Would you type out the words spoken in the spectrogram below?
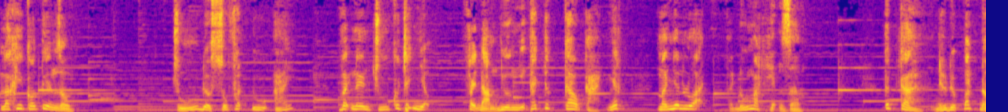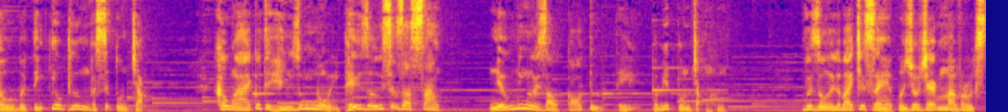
là khi có tiền rồi chú được số phận ưu ái. Vậy nên chú có trách nhiệm phải đảm đương những thách thức cao cả nhất mà nhân loại phải đối mặt hiện giờ. Tất cả đều được bắt đầu bởi tình yêu thương và sự tôn trọng. Không ai có thể hình dung nổi thế giới sẽ ra sao nếu những người giàu có tử tế và biết tôn trọng hơn. Vừa rồi là bài chia sẻ của Joseph Mavericks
